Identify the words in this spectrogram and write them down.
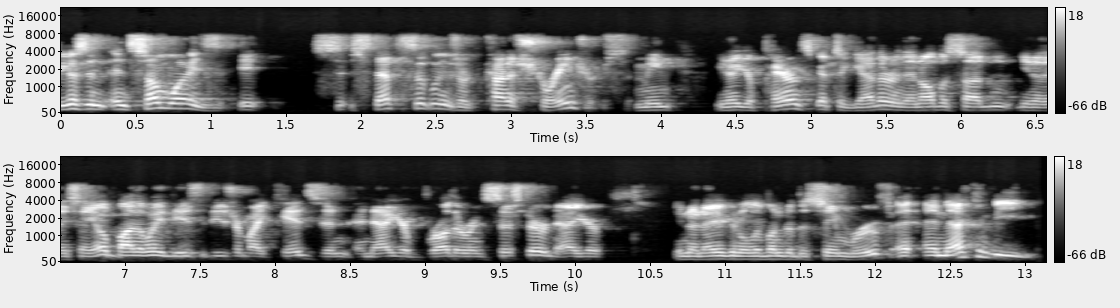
because in, in some ways it step siblings are kind of strangers. I mean, you know, your parents get together and then all of a sudden, you know, they say, oh, by the way, these these are my kids, and, and now you're brother and sister. Now you're, you know, now you're going to live under the same roof, and, and that can be,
